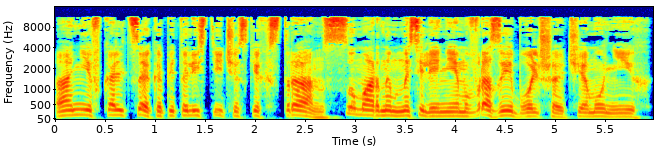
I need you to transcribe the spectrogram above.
«Они в кольце капиталистических стран с суммарным населением в разы больше, чем у них.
